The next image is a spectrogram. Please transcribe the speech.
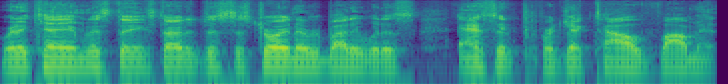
where they came. This thing started just destroying everybody with its acid projectile vomit.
